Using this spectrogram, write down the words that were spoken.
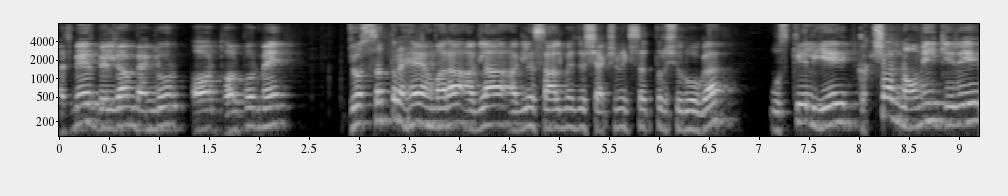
अजमेर, बेलगाम, बेंगलोर और धौलपुर में जो सत्र है हमारा, अगला, अगले साल में जो शैक्षणिक सत्र शुरू होगा, उसके लिए कक्षा नौवीं के लिए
